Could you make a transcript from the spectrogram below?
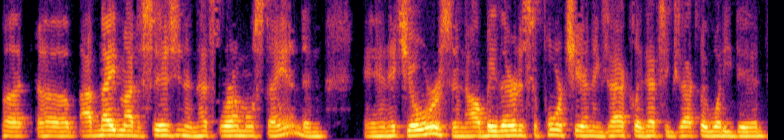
but uh, I've made my decision and that's where I'm going to stand. And, and it's yours and I'll be there to support you. And exactly, that's exactly what he did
